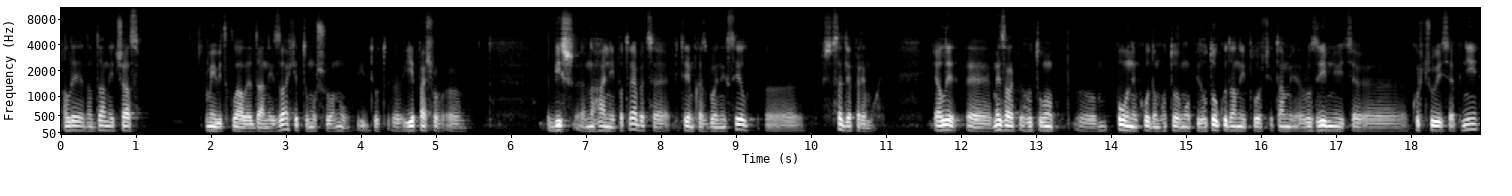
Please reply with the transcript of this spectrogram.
Але на даний час ми відклали даний захід, тому що ну, е, є перше, е, більш нагальні потреби це підтримка Збройних сил, е, все для перемоги. Але ми зараз готуємо повним ходом готуємо підготовку даної площі. Там розрівнюється, корчуються пні,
